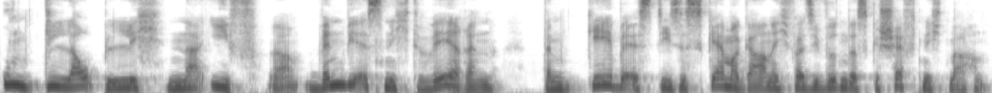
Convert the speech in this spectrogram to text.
unglaublich naiv. Ja. Wenn wir es nicht wären, dann gäbe es diese Scammer gar nicht, weil sie würden das Geschäft nicht machen.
